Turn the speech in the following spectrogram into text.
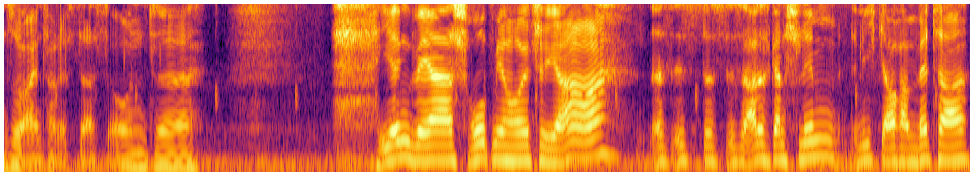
So einfach ist das. Und äh, irgendwer schrob mir heute, ja, das ist, das ist alles ganz schlimm. Liegt ja auch am Wetter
